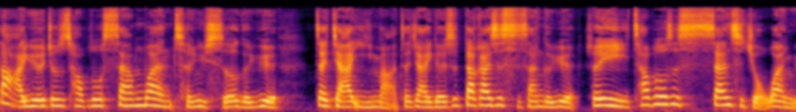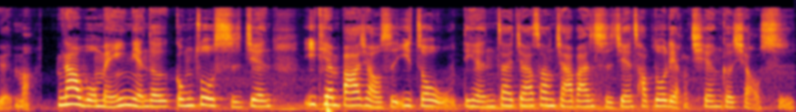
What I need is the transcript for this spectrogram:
大约就是差不多三万乘以十二个月。再加一嘛，再加一个是大概是十三个月，所以差不多是三十九万元嘛。那我每一年的工作时间，一天八小时，一周五天，再加上加班时间，差不多两千个小时。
